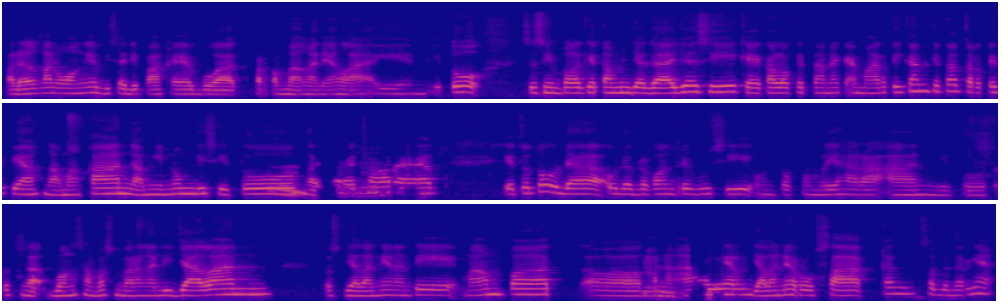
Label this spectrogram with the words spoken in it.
Padahal kan uangnya bisa dipakai buat perkembangan yang lain. Itu sesimpel kita menjaga aja sih. Kayak kalau kita naik MRT kan kita tertib ya, nggak makan, nggak minum di situ, hmm. nggak hmm. coret-coret. Itu tuh udah udah berkontribusi untuk pemeliharaan gitu. Terus nggak buang sampah sembarangan di jalan. Terus jalannya nanti mampet, uh, kena hmm. air, jalannya rusak. Kan sebenarnya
